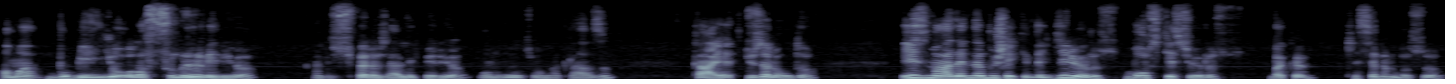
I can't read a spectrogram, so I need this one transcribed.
ama bu bilgi olasılığı veriyor. Hani süper özellik veriyor. Onu unutmamak lazım. Gayet güzel oldu. İz madenine bu şekilde giriyoruz. Boss kesiyoruz. Bakın keselim boss'u.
